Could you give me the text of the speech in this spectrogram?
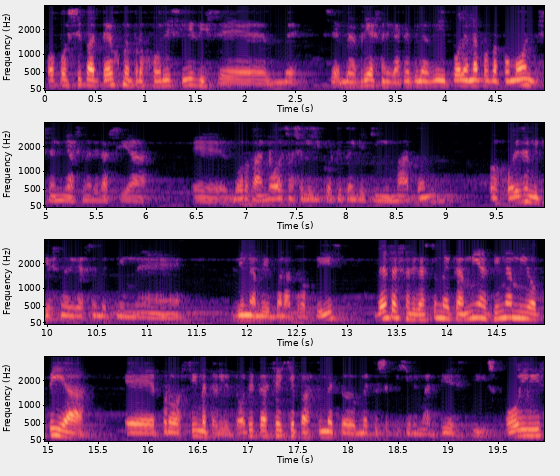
Όπως είπατε, έχουμε προχωρήσει ήδη σε, σε, με ευρεία συνεργασία. Δηλαδή, η πόλη ανάποδα από μόνη της είναι μια συνεργασία ε, οργανώσεων, συλλογικότητων και κινημάτων. Προχωρήσαμε και συνεργασία με την ε, δύναμη επανατροπής. Δεν θα συνεργαστούμε με καμία δύναμη η οποία ε, προωθεί μετρελιτότητα, έχει επαφή με, το, με τους επιχειρηματίες της πόλης,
